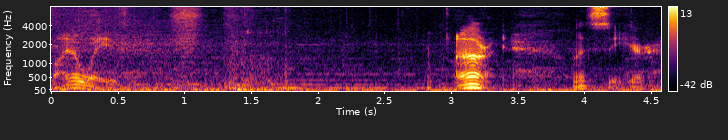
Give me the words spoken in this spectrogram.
Final wave. Alright, let's see here.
